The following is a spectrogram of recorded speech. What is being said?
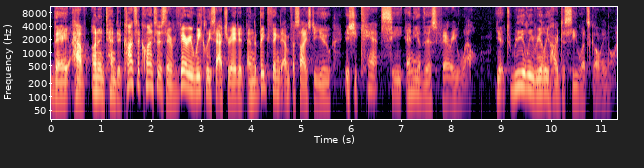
they have unintended consequences. They're very weakly saturated. And the big thing to emphasize to you is you can't see any of this very well. It's really, really hard to see what's going on.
